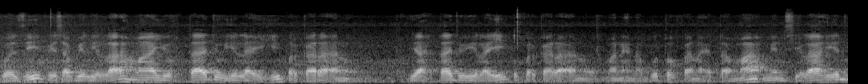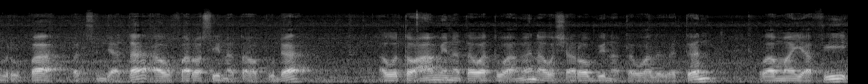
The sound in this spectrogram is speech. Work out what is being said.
Gozi fisabilillah ma yuhtaju ilaihi perkara anu yahtaju ilaihi ku perkara anu manehna butuh kana eta ma min silahin berupa bersenjata au farosin atau kuda au ta'amin atau tuangan au syarobin atau waleueteun wa ma yafi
